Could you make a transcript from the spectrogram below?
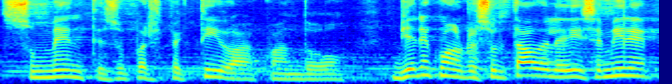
su mente, su perspectiva, cuando viene con el resultado y le dice, mire,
